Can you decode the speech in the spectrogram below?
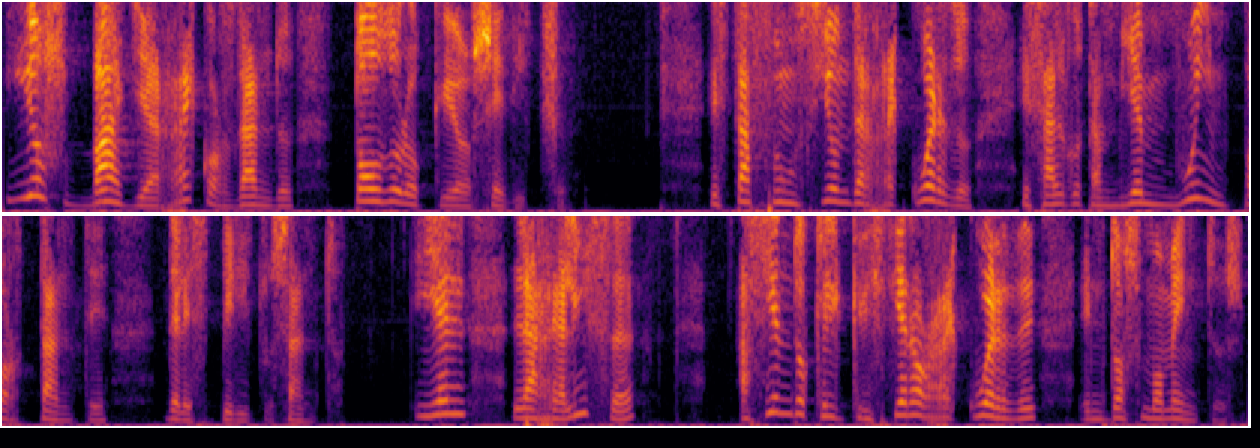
y os vaya recordando todo lo que os he dicho. Esta función de recuerdo es algo también muy importante del Espíritu Santo. Y él la realiza haciendo que el cristiano recuerde en dos momentos.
